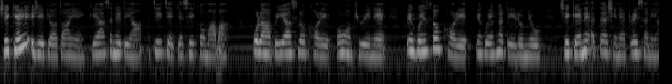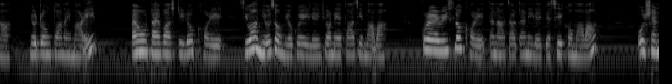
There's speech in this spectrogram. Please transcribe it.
ရေခဲရီအရေးပြောသွားရင်ဂေဟာစနစ်တွေဟာအကြီးအကျယ်ပျက်စီးကုန်မှာပါပိုလာဘီယာစ်လို့ခေါ်တဲ့ဝုံဝံဖြူရည်နဲ့ပင်ကွင်းလို့ခေါ်တဲ့ပင်ကွင်းငှက်တွေလိုမျိုးရေခဲနဲ့အသက်ရှင်တဲ့တရိတ်ဆန်တွေဟာမျိုးတုံသွားနိုင်ပါတယ် biodiversity လို့ခေါ်တဲ့ဇီဝမျိုးစုံမျိုးကွဲတွေလည်းလျော့နေသွားစေမှာပါ corals လို့ခေါ်တဲ့တဏှာကြောက်တန်းတွေလည်းပျက်စီးကုန်မှာပါ ocean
